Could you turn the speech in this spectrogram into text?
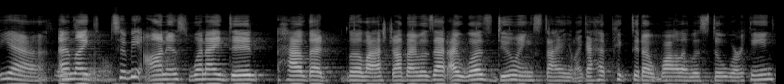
Yeah. So and like little. to be honest, when I did have that the last job I was at, I was doing styling. Like I had picked it up while I was still working.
